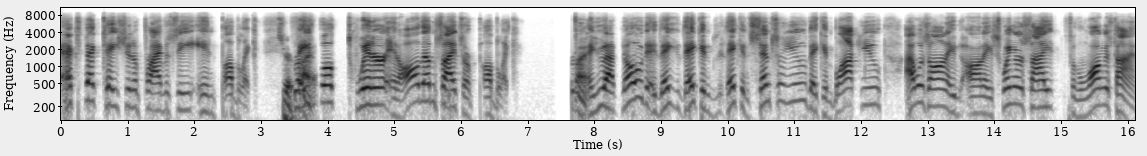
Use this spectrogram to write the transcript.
expectation of privacy in public. sure. Right. Facebook, Twitter, and all them sites are public. Right. and you have no they, they they can they can censor you they can block you i was on a on a swinger site for the longest time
